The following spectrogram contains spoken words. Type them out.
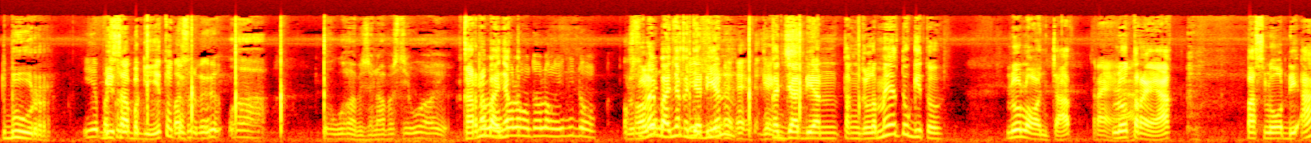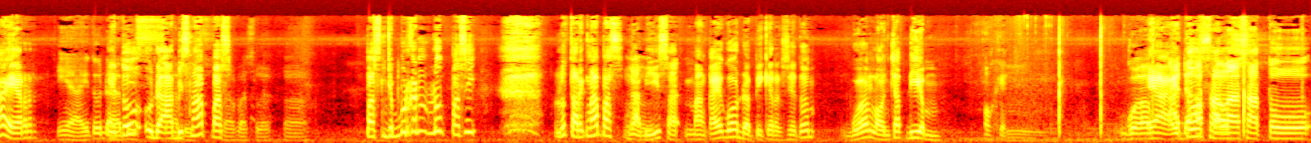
debur Iya, pas bisa lu- begitu pas tuh wah oh, gua gak bisa napas nih wah ya. Karena Tolong, banyak- tolong tolong ini dong soalnya Oksigen, banyak oksigen. kejadian kejadian tenggelamnya tuh gitu lu loncat Teriak. lu teriak pas lu di air iya itu udah Itu habis, udah habis napas. lu. Heeh. pas jebur kan lu pasti lu tarik napas nggak Hmm. bisa makanya gue udah pikir ke situ gue loncat diem Oke. Gua ya ada itu salah satu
